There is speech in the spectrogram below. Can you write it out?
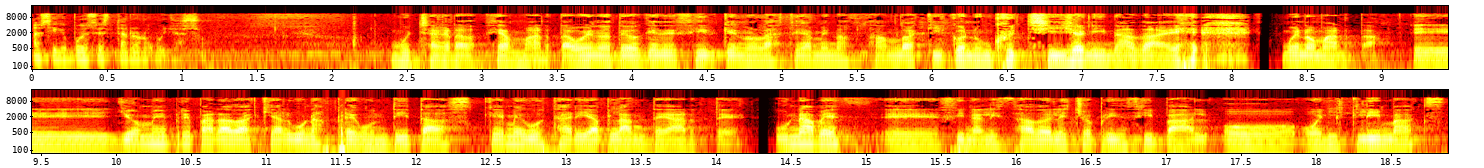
Así que puedes estar orgulloso. Muchas gracias, Marta. Bueno, tengo que decir que no la estoy amenazando aquí con un cuchillo ni nada, ¿eh? Bueno, Marta, eh, yo me he preparado aquí algunas preguntitas que me gustaría plantearte. Una vez eh, finalizado el hecho principal o, el clímax,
